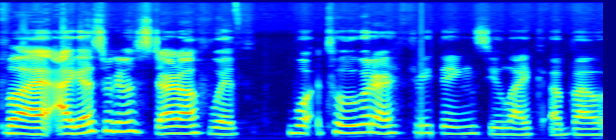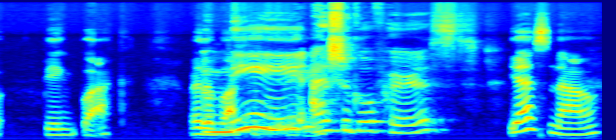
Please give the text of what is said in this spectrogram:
But I guess we're gonna start off with what Tolu, what are three things you like about being black? Or the black Me, community? I should go first. Yes now.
